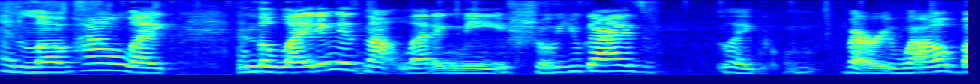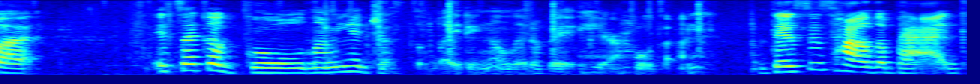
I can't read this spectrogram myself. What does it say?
I love how like, and the lighting is not letting me show you guys like very well, but it's like a gold. Let me adjust the lighting a little bit here. Hold on. This is how the bag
